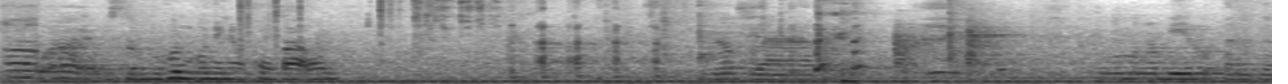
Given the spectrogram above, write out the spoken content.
Oh, ay, gusto buhon ko kung kaon. Joke lang. Mga biro talaga.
